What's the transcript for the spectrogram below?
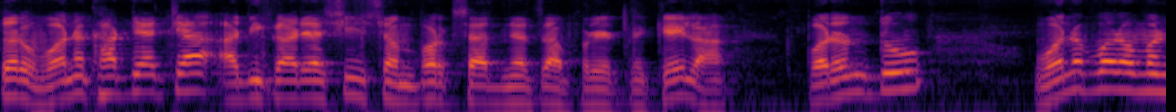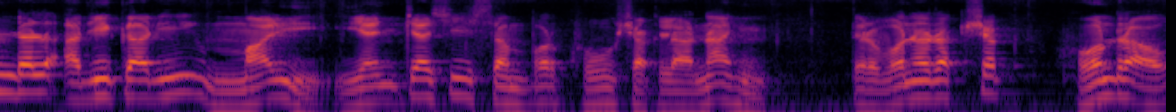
तर वनखात्याच्या अधिकाऱ्याशी संपर्क साधण्याचा प्रयत्न केला परंतु वनपरमंडल अधिकारी माळी यांच्याशी संपर्क होऊ शकला नाही. तर वनरक्षक होनराव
